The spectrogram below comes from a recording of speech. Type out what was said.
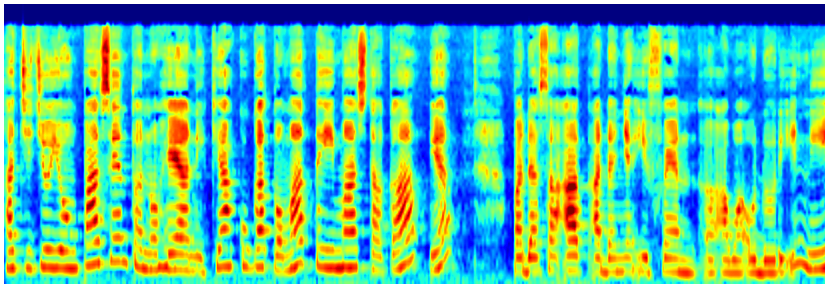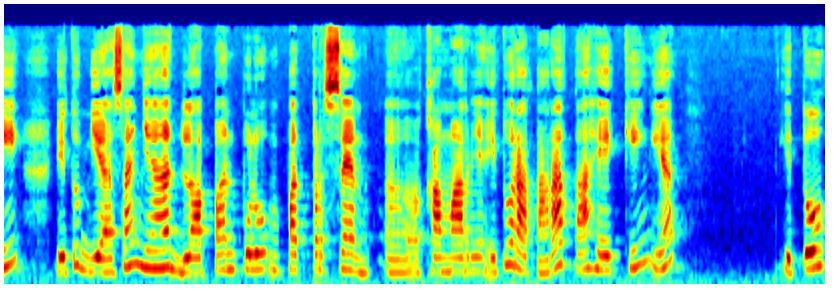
84% no hea ni kyaku ga tomatte imashita ka? Ya. Pada saat adanya event uh, awa odori ini, itu biasanya 84% uh, kamarnya itu rata-rata hiking ya. Itu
